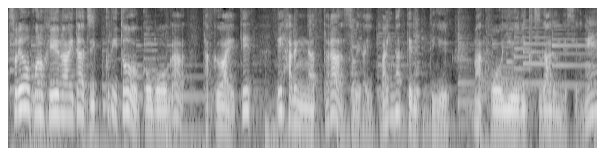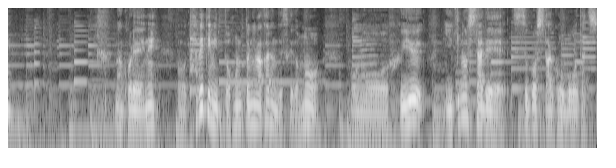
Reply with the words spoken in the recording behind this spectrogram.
それをこの冬の間じっくりとごぼうが蓄えてで春になったらそれがいっぱいになってるっていうまあこういう理屈があるんですよね。まあこれね食べてみると本当にわかるんですけどもこの冬雪の下で過ごしたごぼうたち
